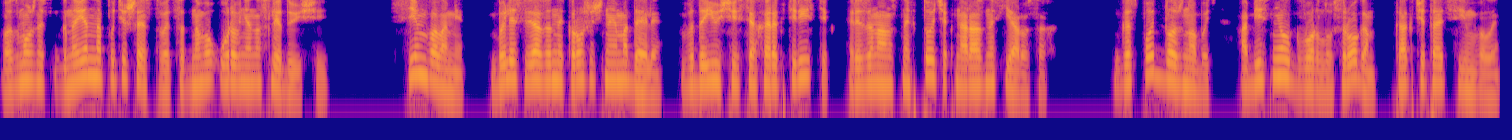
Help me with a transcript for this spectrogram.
возможность мгновенно путешествовать с одного уровня на следующий. С символами были связаны крошечные модели, выдающихся характеристик резонансных точек на разных ярусах. Господь, должно быть, объяснил Гворлу с Рогом, как читать символы.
